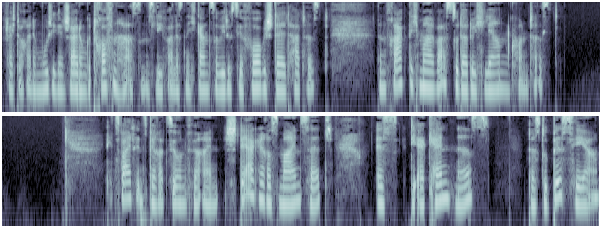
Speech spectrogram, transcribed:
vielleicht auch eine mutige Entscheidung getroffen hast und es lief alles nicht ganz so, wie du es dir vorgestellt hattest, dann frag dich mal, was du dadurch lernen konntest. Die zweite Inspiration für ein stärkeres Mindset ist die Erkenntnis, dass du bisher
